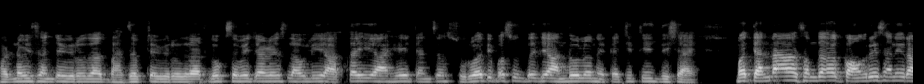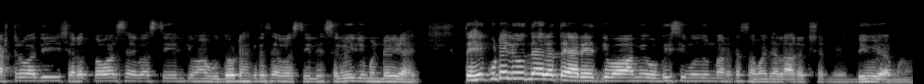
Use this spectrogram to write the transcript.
फडणवीसांच्या विरोधात भाजपच्या विरोधात लोकसभेच्या वेळेस लावली आताही आहे. त्यांचं सुरुवातीपासून जे आंदोलन आहे त्याची तीच दिशा आहे. मग त्यांना समजा काँग्रेस आणि राष्ट्रवादी शरद पवार साहेब असतील किंवा उद्धव ठाकरे साहेब असतील हे सगळी जी मंडळी आहेत तर हे कुठे लिहून द्यायला तयार आहेत की बाबा आम्ही ओबीसी मधून मराठा समाजाला आरक्षण देऊया म्हणून?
